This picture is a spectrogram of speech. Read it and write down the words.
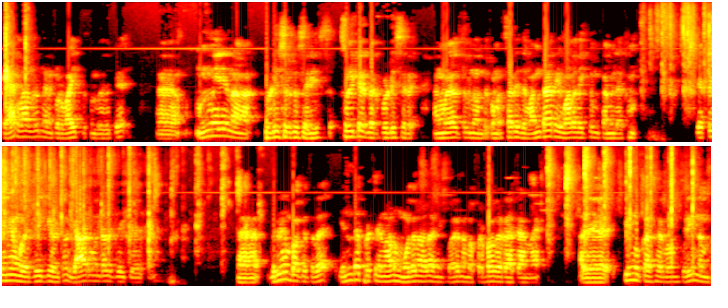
கேரளால இருந்து எனக்கு ஒரு வாய்ப்பு தந்ததுக்கு அஹ், உண்மையிலேயே நான் ப்ரொடியூசருக்கும் சரி சொல்லிட்டே இருந்தார் ப்ரொடியூசர் நாங்க மலையாளத்துல இருந்து வந்திருக்கோம். சார் இது வந்தாரை வாழ வைக்கும் தமிழகம். எப்பயுமே உங்களை ஜெயிக்க வைக்கும். யார் வந்தாலும் ஜெயிக்க வைக்கும். விருகம்பாக்கத்துல எந்த பிரச்சனைனாலும் முதலாள அனுப்பாரு நம்ம பிரபாகர் ராஜா அது திமுக சார்பாகவும் சரி நம்ம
